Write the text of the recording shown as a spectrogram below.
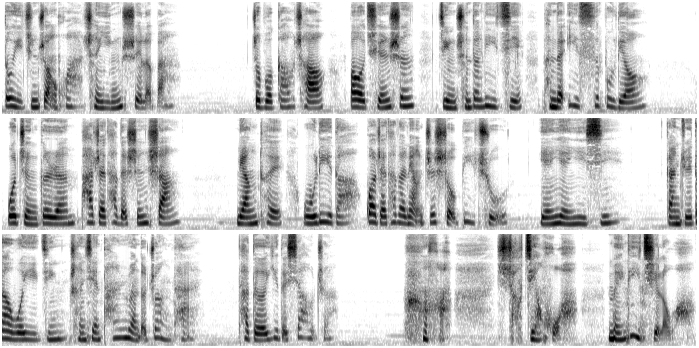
都已经转化成饮水了吧，这波高潮。把我全身仅存的力气喷得一丝不留，我整个人趴在他的身上，两腿无力地挂在他的两只手臂处，奄奄一息，感觉到我已经呈现瘫软的状态。他得意地笑着：“ 哈哈，小贱货，没力气了我。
